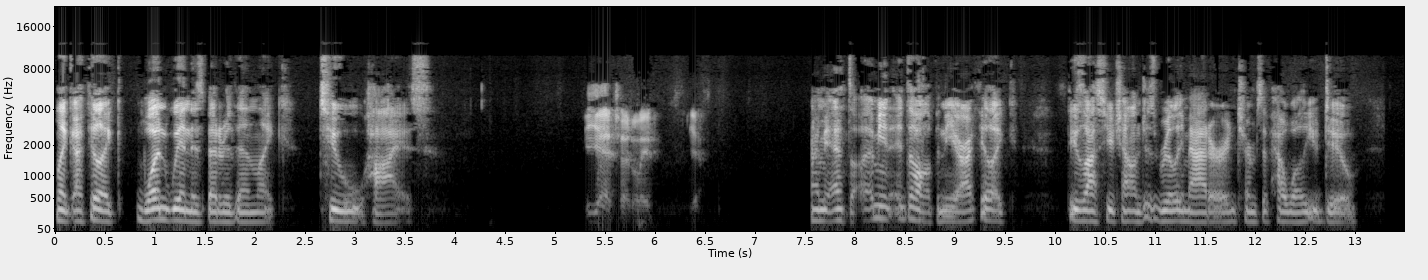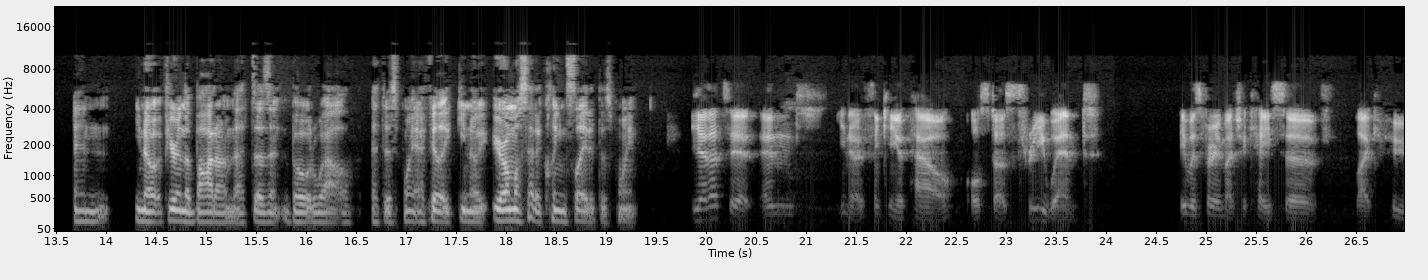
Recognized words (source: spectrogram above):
like I feel like one win is better than like two highs. yeah, totally. Yeah. I mean, it's, I mean, it's all up in the air. I feel like these last few challenges really matter in terms of how well you do, and you know, if you're in the bottom, that doesn't bode well at this point. I feel like you know you're almost at a clean slate at this point. Yeah, that's it. And you know, thinking of how All Stars three went, it was very much a case of like who,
